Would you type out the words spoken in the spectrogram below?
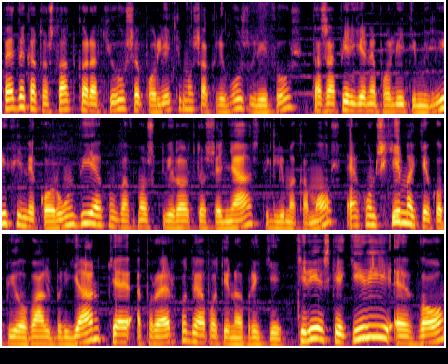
75 εκατοστά του καρατιού σε πολύτιμους ακριβούς λίθους. Τα ζαφύρια είναι πολύτιμη λίθη, είναι κορούμβι, έχουν βαθμό σκληρότητας 9 στην κλίμακα έχουν σχήμα και κοπείο Μπριάν και προέρχονται από την Αφρική. Κυρίες και κύριοι, εδώ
